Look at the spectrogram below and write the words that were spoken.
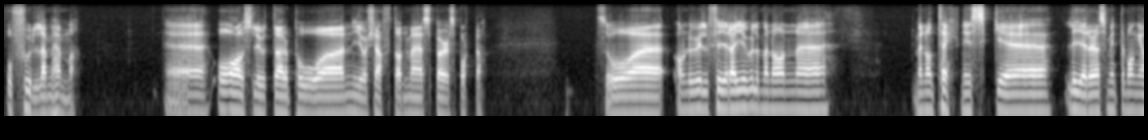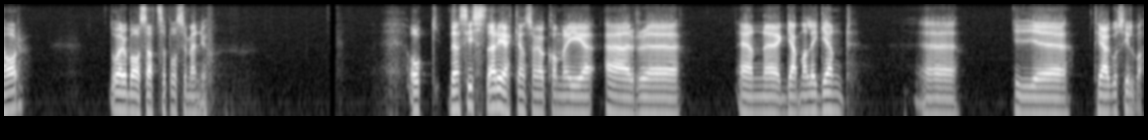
och Fulham hemma. Eh, och avslutar på eh, nyårsafton med Spurs borta. Så eh, om du vill fira jul med någon, eh, med någon teknisk eh, lirare som inte många har, då är det bara att satsa på Semenyo. Och den sista reken som jag kommer ge är eh, en eh, gammal legend eh, i Thiago Silva.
